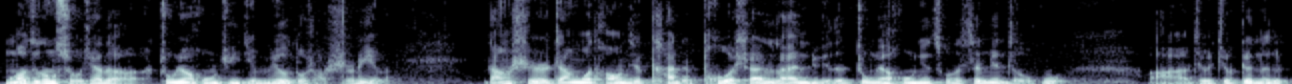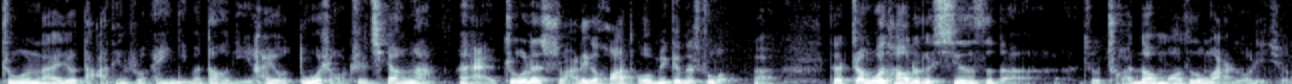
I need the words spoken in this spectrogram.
毛泽东手下的中央红军已经没有多少实力了。当时张国焘就看着破衫褴褛的中央红军从他身边走过，啊，就就跟那个周恩来就打听说：“哎，你们到底还有多少支枪啊？”哎，周恩来耍了一个滑头，没跟他说啊。但张国焘这个心思呢，就传到毛泽东耳朵里去了。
